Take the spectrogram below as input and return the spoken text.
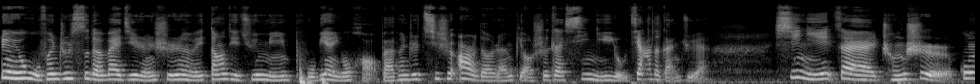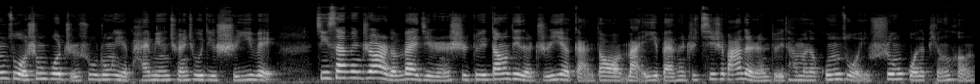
另有五分之四的外籍人士认为当地居民普遍友好，百分之七十二的人表示在悉尼有家的感觉。悉尼在城市工作生活指数中也排名全球第十一位。近三分之二的外籍人士对当地的职业感到满意，百分之七十八的人对他们的工作与生活的平衡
